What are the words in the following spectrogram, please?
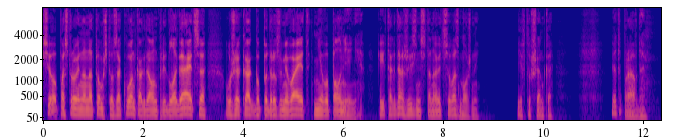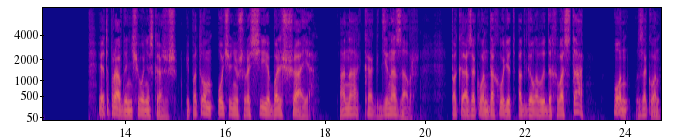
Все построено на том, что закон, когда он предлагается, уже как бы подразумевает невыполнение, и тогда жизнь становится возможной. Евтушенко. Это правда. Это правда, ничего не скажешь. И потом, очень уж Россия большая. Она как динозавр. Пока закон доходит от головы до хвоста, он, закон,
